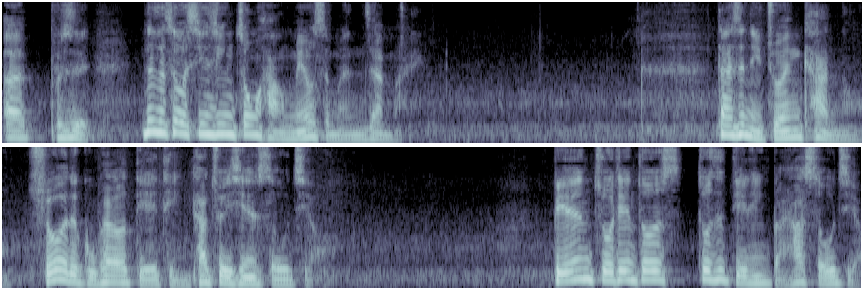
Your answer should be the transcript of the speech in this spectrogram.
呃，不是那个时候新兴中行没有什么人在买，但是你昨天看哦，所有的股票都跌停，它最先收脚。别人昨天都是都是跌停板，他收脚。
